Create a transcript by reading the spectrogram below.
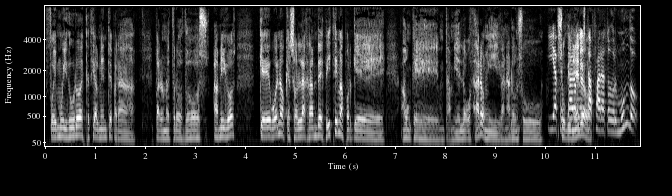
fue muy duro, especialmente para, para nuestros dos amigos, que bueno, que son las grandes víctimas, porque aunque también lo gozaron y ganaron su, Y su aceptaron dinero. estafar a todo el mundo.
